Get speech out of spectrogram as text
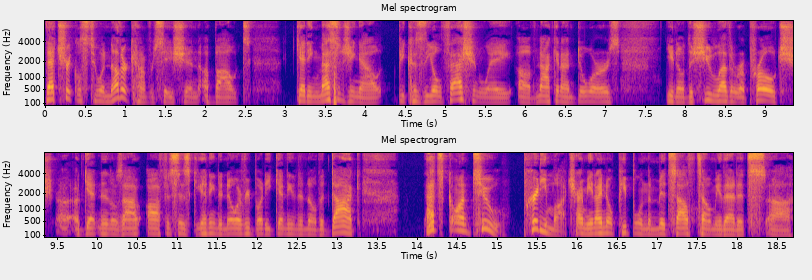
That trickles to another conversation about getting messaging out because the old-fashioned way of knocking on doors, you know, the shoe leather approach, uh, getting in those offices, getting to know everybody, getting to know the doc, that's gone too, pretty much. I mean, I know people in the mid South tell me that it's uh,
